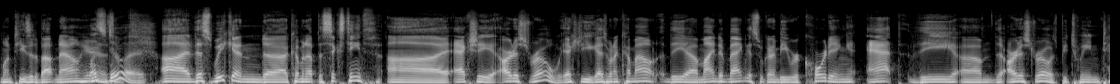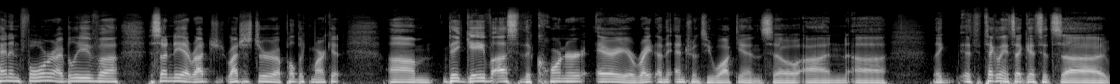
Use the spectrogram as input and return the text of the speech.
want to tease it about now. Here, Let's do it. Uh, this weekend, uh, coming up the 16th. Uh, actually, Artist Row. Actually, you guys want to come out? The uh, Mind of Magnus. We're going to be recording at the um, the Artist Row. It's between 10 and 4, I believe. Uh, Sunday at Rochester Public Market. Um, they gave us the corner area right on the entrance. You walk in. So on. Uh, like it's, technically, it's I guess it's uh,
